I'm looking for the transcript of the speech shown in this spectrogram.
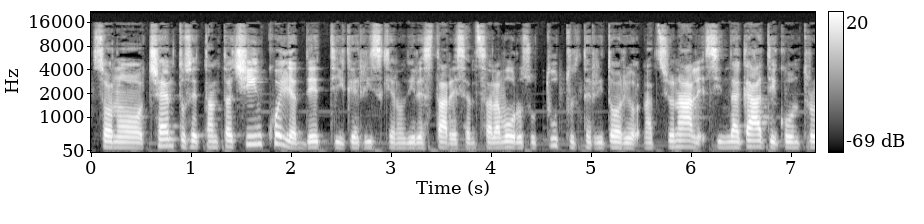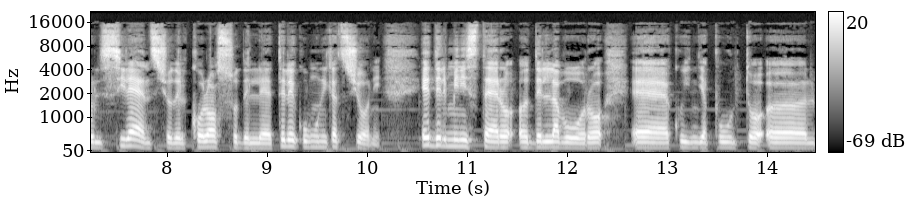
Sono 175 gli addetti che rischiano di restare senza lavoro su tutto il territorio nazionale, sindacati contro il silenzio del colosso delle telecomunicazioni e del Ministero eh, del Lavoro, eh, quindi appunto eh,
